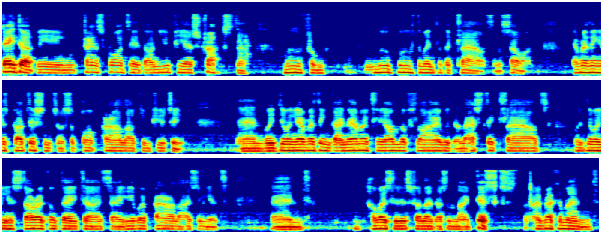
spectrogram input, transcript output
data being transported on UPS trucks to move from move, move them into the clouds and so on. Everything is partitioned to support parallel computing. And we're doing everything dynamically on the fly with elastic clouds. We're doing historical data. Say here we're parallelizing it. And obviously this fellow doesn't like disks. I recommend,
